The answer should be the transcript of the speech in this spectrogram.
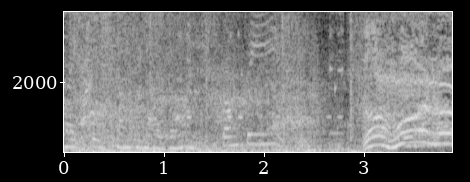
I see something I want. Something. The horror!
